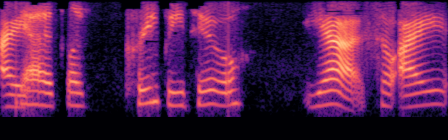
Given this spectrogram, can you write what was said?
I Yeah, it's like creepy too. Yeah, so I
